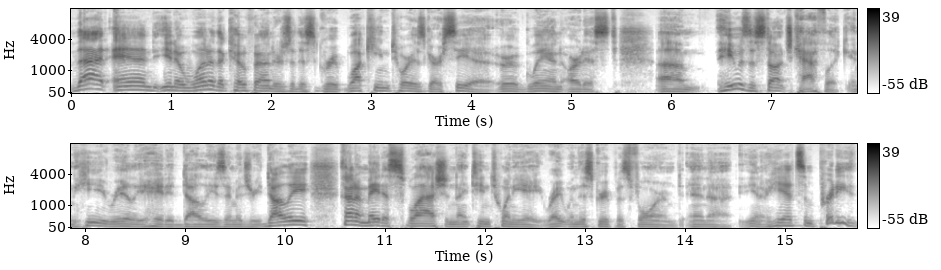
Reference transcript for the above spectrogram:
That and, you know, one of the co founders of this group, Joaquin Torres Garcia, Uruguayan artist, um, he was a staunch Catholic and he really hated Dali's imagery. Dali kind of made a splash in 1928, right when this group was formed. And, uh, you know, he had some pretty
